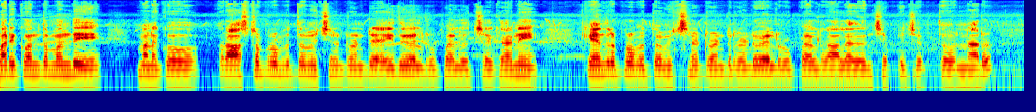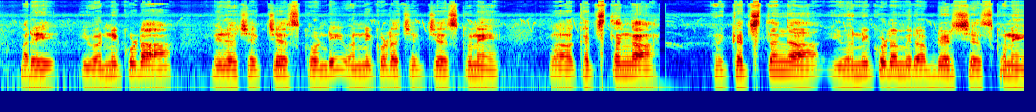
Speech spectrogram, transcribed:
మరి కొంతమంది మనకు రాష్ట్ర ప్రభుత్వం ఇచ్చినటువంటి ఐదు వేల రూపాయలు వచ్చాయి కానీ కేంద్ర ప్రభుత్వం ఇచ్చినటువంటి రెండు వేల రూపాయలు రాలేదని చెప్పి చెప్తూ ఉన్నారు. మరి ఇవన్నీ కూడా మీరు చెక్ చేసుకోండి. ఇవన్నీ కూడా చెక్ చేసుకుని ఖచ్చితంగా మరి ఖచ్చితంగా ఇవన్నీ కూడా మీరు అప్డేట్స్ చేసుకుని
